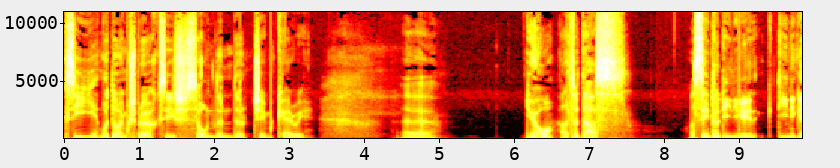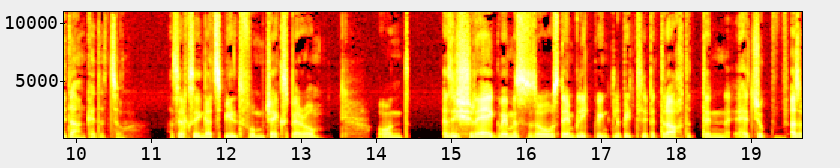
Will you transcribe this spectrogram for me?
gsi, wo da im Gespräch war, sondern der Jim Carrey. Äh, ja, also das, was sind da deine, deine Gedanken dazu? Also ich sehe gerade das Bild vom Jack Sparrow und es ist schräg, wenn man es so aus dem Blickwinkel ein bisschen betrachtet, dann hat schon, also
